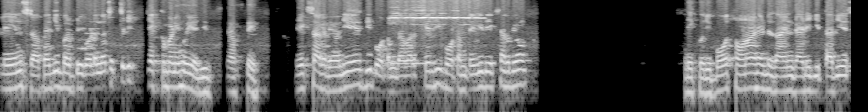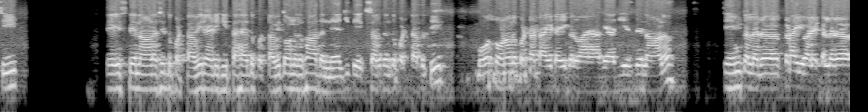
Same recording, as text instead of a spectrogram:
ਪਲੇਨ ਸਟਫ ਹੈ ਜੀ ਬਰਬਰੀ ਕਾਟਨ ਦਾ ਛੋਟੀ ਛੋਟੀ ਚੈੱਕ ਬਣੀ ਹੋਈ ਹੈ ਜੀ ਸਟਫ ਤੇ। ਦੇਖ ਸਕਦੇ ਹੋ ਜੀ, ਇਹ ਦੀ ਬਾਟਮ ਦਾ ਵਰਕ ਹੈ ਜੀ ਬਾਟਮ ਤੇ ਵੀ ਦੇਖ ਸਕਦੇ ਹੋ। ਦੇਖੋ ਜੀ, ਬਹੁਤ ਸੋਹਣਾ ਇਹ ਡਿਜ਼ਾਈਨ ਰੈਡੀ ਕੀਤਾ ਜੀ ਅਸੀਂ। ਤੇ ਇਸ ਦੇ ਨਾਲ ਅਸੀਂ ਦੁਪੱਟਾ ਵੀ ਰੈਡੀ ਕੀਤਾ ਹੈ। ਦੁਪੱਟਾ ਵੀ ਤੁਹਾਨੂੰ ਦਿਖਾ ਦਿੰਨੇ ਆ ਜੀ, ਦੇਖ ਸਕਦੇ ਹੋ ਦੁਪੱਟਾ ਤੁਸੀਂ। ਬਹੁਤ ਸੋਹਣਾ ਦੁਪੱਟਾ ਟਾਈ ਟਾਈ ਕਰਵਾਇਆ ਗਿਆ ਜੀ ਇਸ ਦੇ ਨਾਲ। ਸੇਮ ਕਲਰ ਕਢਾਈ ਵਾਲੇ ਕਲਰ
